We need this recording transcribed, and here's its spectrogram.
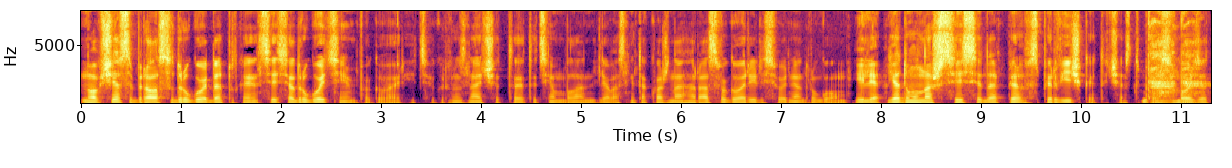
Но вообще я собирался другой, да, под конец сессии, о другой теме поговорить. Я говорю, ну, значит, эта тема была для вас не так важна, раз вы говорили сегодня о другом. Или я думал, наша сессия, да, пер, с первичкой это часто да, происходит.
